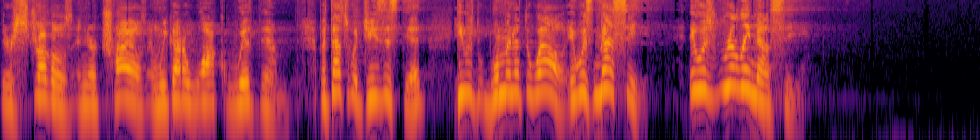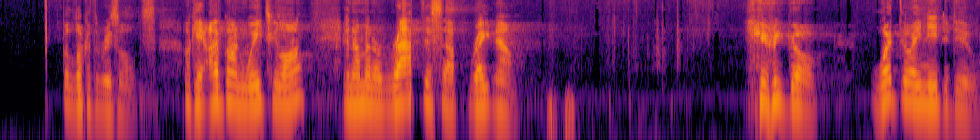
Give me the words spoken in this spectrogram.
their struggles and their trials, and we got to walk with them. But that's what Jesus did. He was the woman at the well. It was messy. It was really messy but look at the results. Okay, I've gone way too long, and I'm going to wrap this up right now. Here we go. What do I need to do?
